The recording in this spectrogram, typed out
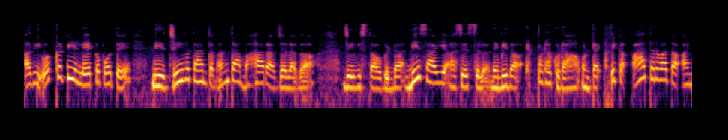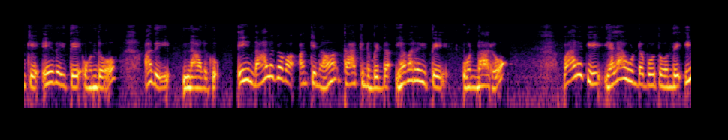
అది ఒక్కటి లేకపోతే నీ జీవితాంతం అంతా మహారాజాలాగా జీవిస్తావు బిడ్డ. నీ సాయి ఆశీస్సులు నీ మీద ఎప్పుడూ కూడా ఉంటాయి. ఇక ఆ తర్వాత అంకె ఏదైతే ఉందో అది నాలుగు. ఈ నాలుగవ అంకెన తాకిన బిడ్డ ఎవరైతే ఉన్నారో వారికి ఎలా ఉండబోతోంది? ఈ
